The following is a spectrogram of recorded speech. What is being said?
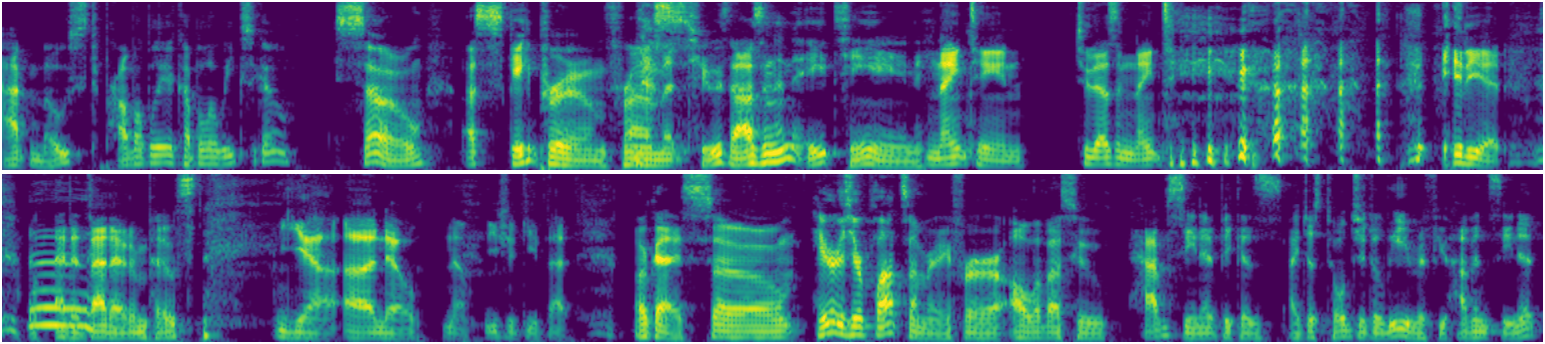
at most, probably a couple of weeks ago. So, Escape Room from Yes. 2018. 19, 2019. Idiot. We'll edit that out in post. Yeah, uh, no, no, you should keep that. Okay, so here is your plot summary for all of us who have seen it because I just told you to leave if you haven't seen it.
